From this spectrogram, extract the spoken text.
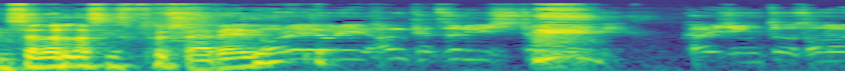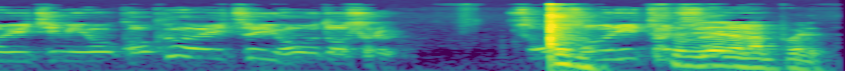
Solo los explotaré. Se la puerta.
